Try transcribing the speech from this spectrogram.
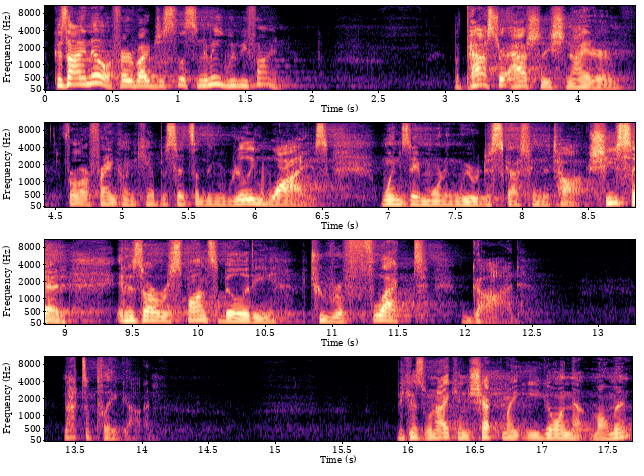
Because I know if everybody just listened to me, we'd be fine. But Pastor Ashley Schneider from our Franklin campus said something really wise Wednesday morning. We were discussing the talk. She said, It is our responsibility to reflect God, not to play God. Because when I can check my ego in that moment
